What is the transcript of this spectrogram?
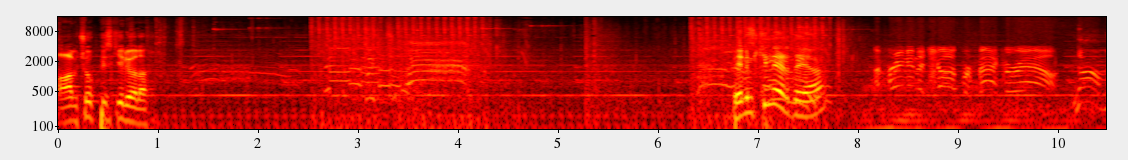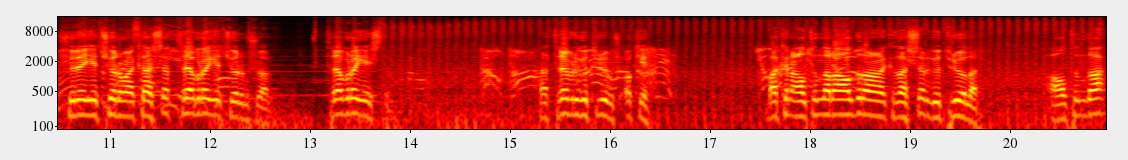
Abi çok pis geliyorlar. Benimki nerede ya? Şuraya geçiyorum arkadaşlar. Trevor'a geçiyorum şu an. Trevor'a geçtim. Ha Trevor götürüyormuş. Okey. Bakın altınları aldılar arkadaşlar. Götürüyorlar. Altında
